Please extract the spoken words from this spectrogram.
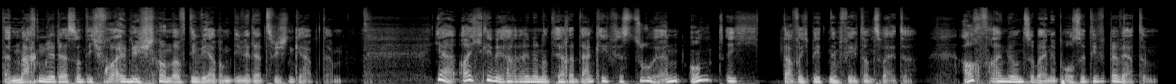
dann machen wir das und ich freue mich schon auf die Werbung, die wir dazwischen gehabt haben. Ja, euch, liebe Hörerinnen und Hörer, danke ich fürs Zuhören und ich darf euch bitten, empfehlt uns weiter. Auch freuen wir uns über eine positive Bewertung.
